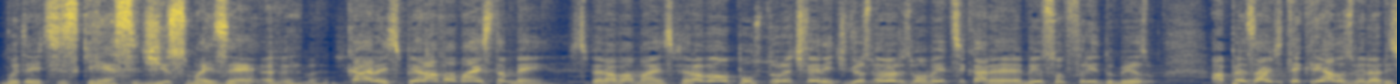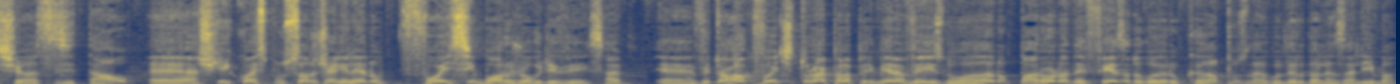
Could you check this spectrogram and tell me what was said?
Muita gente se esquece disso, mas é. É verdade. Cara, esperava mais também. Esperava mais. Esperava uma postura diferente. Viu os melhores momentos e, cara, é meio sofrido mesmo. Apesar de ter criado as melhores chances e tal, é, acho que com a expulsão do Thiago Heleno foi-se embora o jogo de vez, sabe? É, Vitor Roque foi titular pela primeira vez no ano, parou na defesa do goleiro Campos, né? O goleiro da Lenza Lima.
